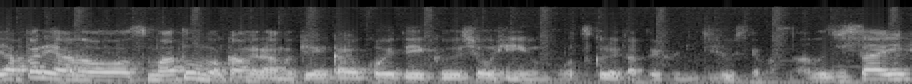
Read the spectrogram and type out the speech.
やっぱりあのスマートフォンのカメラの限界を超えていく商品を作れたというふうに自負してます。あの実際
